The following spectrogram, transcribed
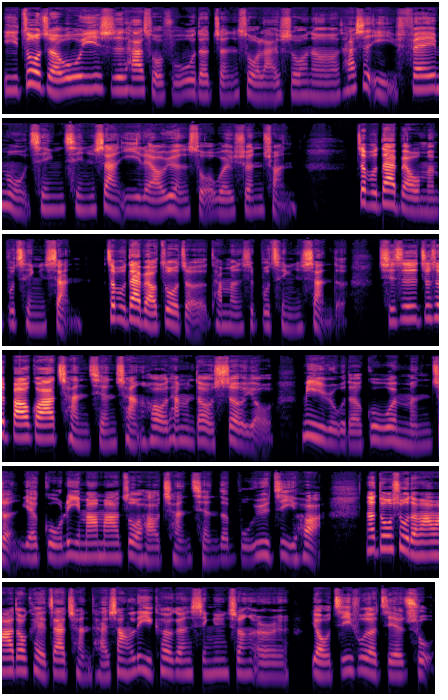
以作者巫医师他所服务的诊所来说呢，他是以非母亲亲善医疗院所为宣传，这不代表我们不亲善。这不代表作者他们是不亲善的，其实就是包括产前、产后，他们都有设有泌乳的顾问门诊，也鼓励妈妈做好产前的哺育计划。那多数的妈妈都可以在产台上立刻跟新生儿有肌肤的接触，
